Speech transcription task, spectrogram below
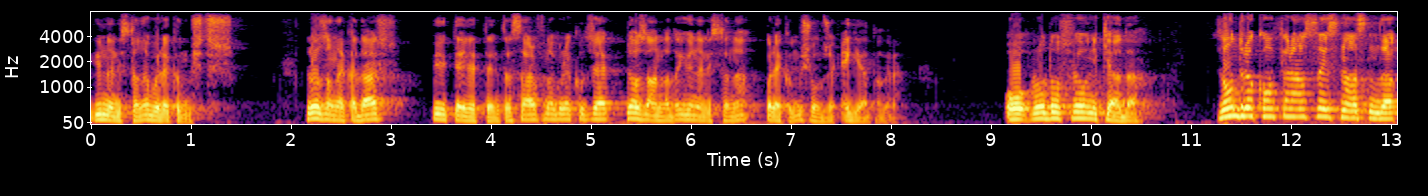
Yunanistan'a bırakılmıştır. Lozan'a kadar büyük devletlerin tasarrufuna bırakılacak. Lozan'da da Yunanistan'a bırakılmış olacak Ege adaları. O Rodos ve 12 ada. Londra konferansı esnasında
